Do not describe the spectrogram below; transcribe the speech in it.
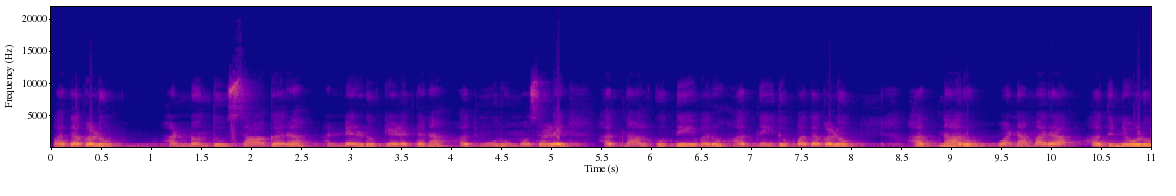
ಪದಗಳು. ಹನ್ನೊಂದು ಸಾಗರ, ಹನ್ನೆರಡು ಗೆಳೆತನ, ಹದಿಮೂರು ಮೊಸಳೆ, ಹದಿನಾಲ್ಕು ದೇವರು, ಹದಿನೈದು ಪದಗಳು. ಹದಿನಾರು ಒಣಮರ ಹದಿನೇಳು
